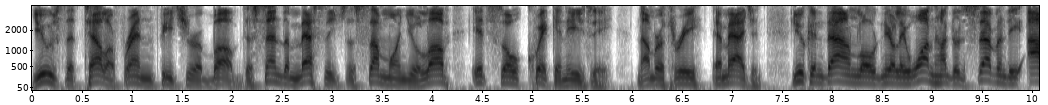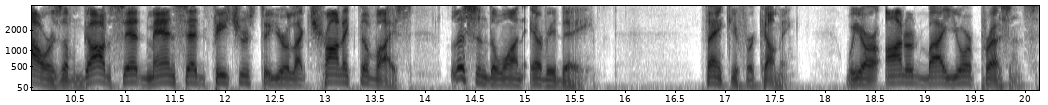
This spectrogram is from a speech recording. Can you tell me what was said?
use the tell a friend feature above to send a message to someone you love. It's so quick and easy. Number three, imagine. You can download nearly 170 hours of God said, man said features to your electronic device. Listen to one every day. Thank you for coming. We are honored by your presence.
